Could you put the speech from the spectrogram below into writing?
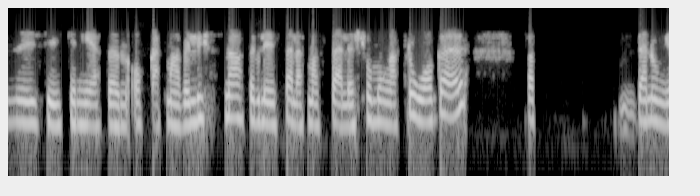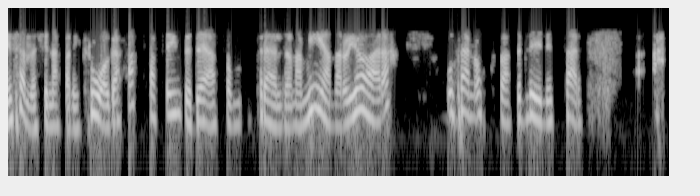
nyfikenheten och att man vill lyssna. Att det blir istället att man ställer så många frågor så att den unge känner sig nästan ifrågasatt fast det är inte det som föräldrarna menar att göra. Och sen också att det blir lite så här ah,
